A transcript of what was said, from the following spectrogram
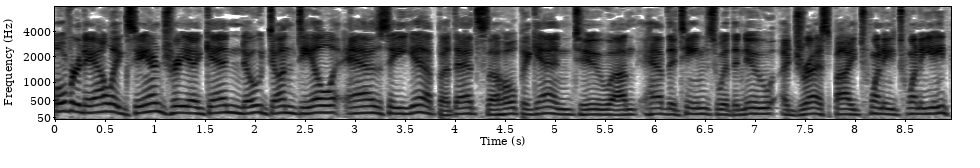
over to Alexandria again. No done deal as of yet, but that's the hope again to um, have the teams with a new address by 2028.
